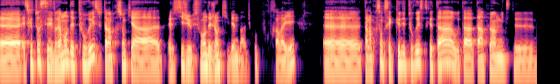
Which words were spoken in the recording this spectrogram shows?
Euh, Est-ce que toi c'est vraiment des touristes ou t'as l'impression qu'il y a si j'ai souvent des gens qui viennent bah du coup pour travailler. Euh, t'as l'impression que c'est que des touristes que t'as ou t'as as un peu un mix de?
